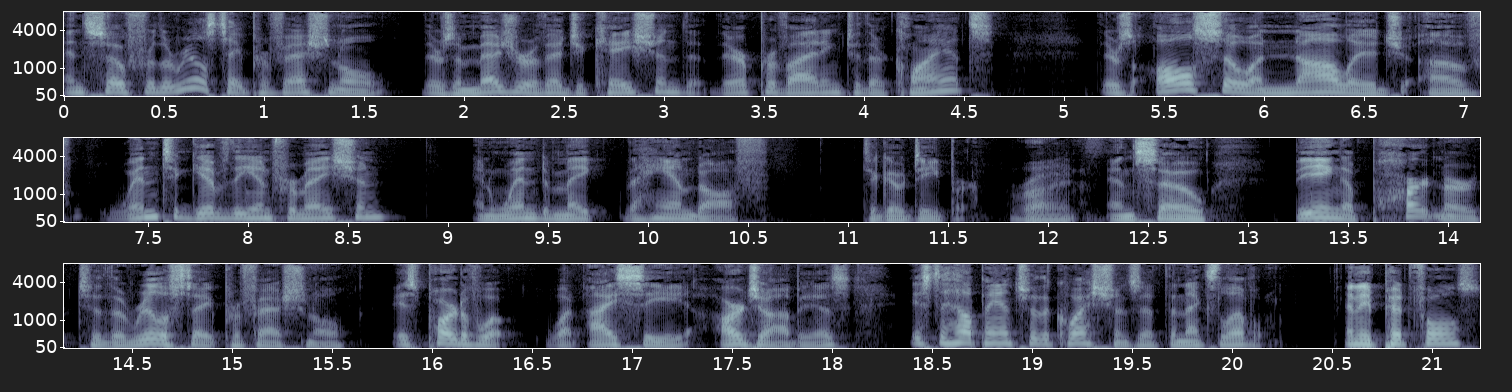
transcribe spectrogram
And so for the real estate professional, there's a measure of education that they're providing to their clients. There's also a knowledge of when to give the information and when to make the handoff to go deeper. Right. And so being a partner to the real estate professional is part of what, what I see our job is, is to help answer the questions at the next level. Any pitfalls?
